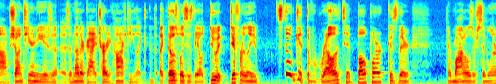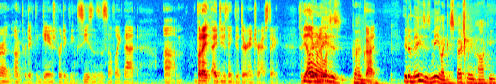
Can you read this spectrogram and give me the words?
Um, Sean Tierney is, a, is another guy charting hockey. Like like those places, they all do it differently. Still get the relative ballpark because their their models are similar on, on predicting games, predicting seasons, and stuff like that. Um, but I, I do think that they're interesting. So the it other one, I wanna- go ahead. go ahead. It amazes me, like especially in hockey,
